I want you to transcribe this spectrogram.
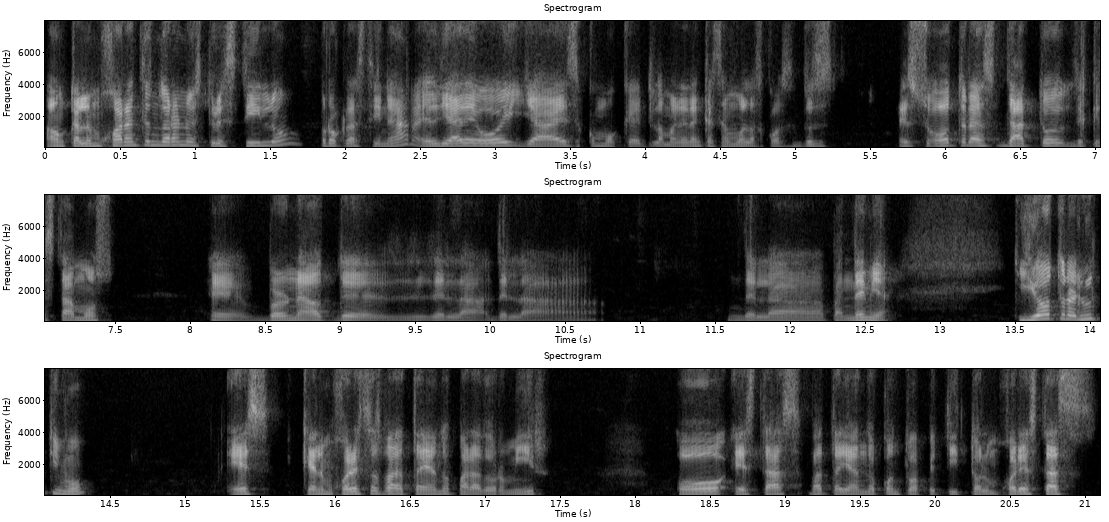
Aunque a lo mejor antes no era nuestro estilo procrastinar, el día de hoy ya es como que la manera en que hacemos las cosas. Entonces, es otro dato de que estamos eh, burnout de, de, la, de, la, de la pandemia. Y otro, el último, es que a lo mejor estás batallando para dormir o estás batallando con tu apetito. A lo mejor estás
